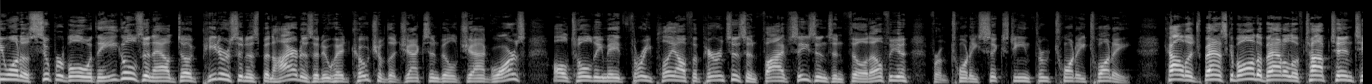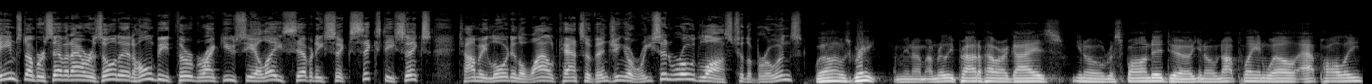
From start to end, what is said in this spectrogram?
He won a Super Bowl with the Eagles, and now Doug Pederson has been hired as a new head coach of the Jacksonville Jaguars. All told, he made three playoff appearances in five seasons in Philadelphia from 2016 through 2020. College basketball, a battle of top 10 teams. Number 7 Arizona at home beat third ranked UCLA 76 66. Tommy Lloyd and the Wildcats avenging a recent road loss to the Bruins. Well, it was great. I mean, I'm, I'm really proud of how our guys, you know, responded to, you know, not playing well at Pauley.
